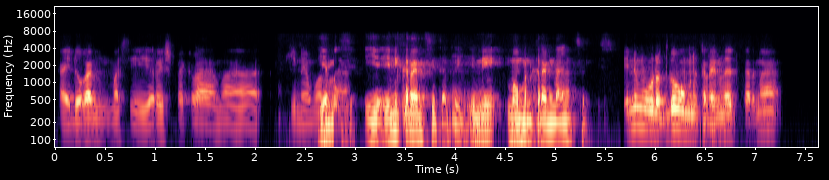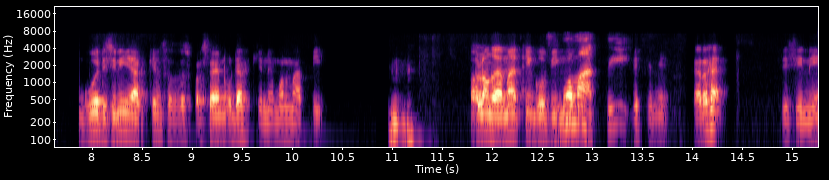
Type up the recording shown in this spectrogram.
Kaido kan masih respect lah sama Kinemon. Iya, lah. Mas. Iya, ini keren sih tapi Hmm. ini momen keren banget sih. Ini menurut gue momen keren banget karena gue di sini yakin 100% udah Kinemon mati. Mm. Kalau nggak mati gue Semua bingung mati. di sini karena di sini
